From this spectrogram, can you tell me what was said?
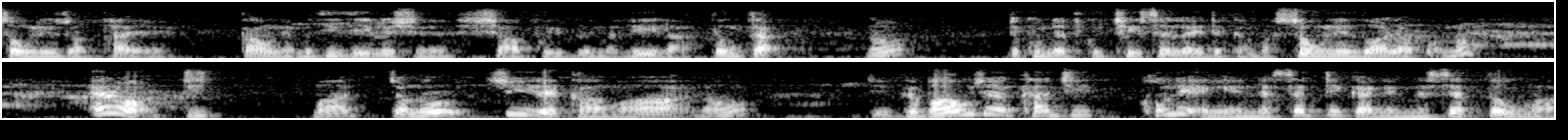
စုံလင်စွာဖတ်ရင်ကောင်းတယ်မသိသေးလို့ရှိရင်ရှာဖွေပြီးမှလေ့လာသုံးသပ်နော်တစ်ခုနဲ့တစ်ခုချိတ်ဆက်လိုက်တဲ့ခါမှာစုံလင်သွားတာပေါ့နော်အဲ့တော့ဒီမှာကျွန်တော်တို့ကြည့်တဲ့ခါမှာနော်ဒီကပ္ပဦးကျန်ခန်းကြီးခုနှစ်အငယ်21ကနေ23မှာ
